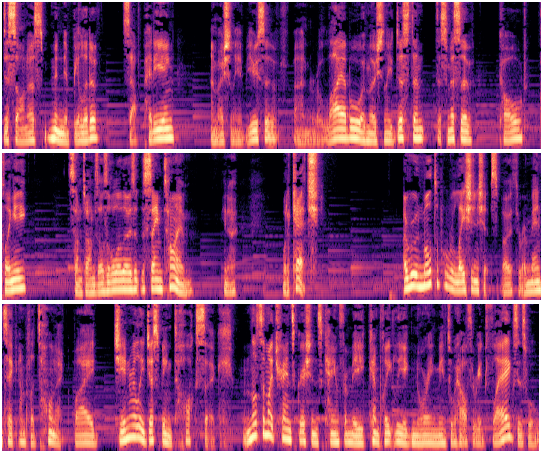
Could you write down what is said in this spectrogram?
dishonest, manipulative, self pitying, emotionally abusive, unreliable, emotionally distant, dismissive, cold, clingy. Sometimes I was all of those at the same time. You know, what a catch. I ruined multiple relationships, both romantic and platonic, by generally just being toxic. Lots of my transgressions came from me completely ignoring mental health red flags, as we'll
